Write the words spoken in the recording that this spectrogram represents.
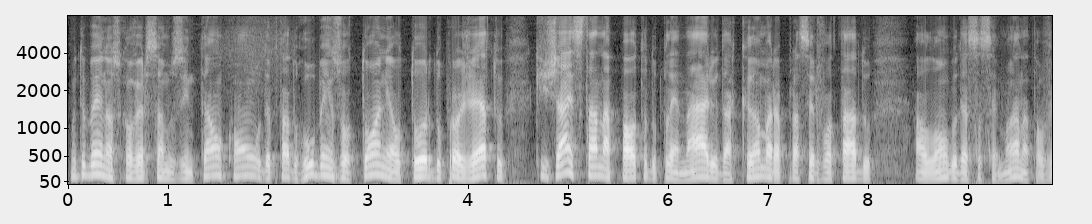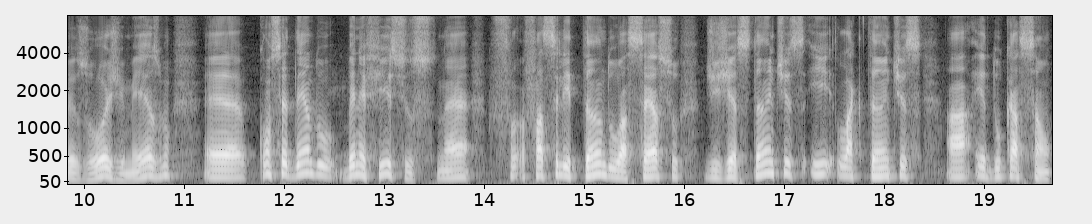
Muito bem, nós conversamos então com o deputado Rubens Ottoni, autor do projeto que já está na pauta do plenário da Câmara para ser votado ao longo dessa semana, talvez hoje mesmo, é, concedendo benefícios, né, facilitando o acesso de gestantes e lactantes à educação,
